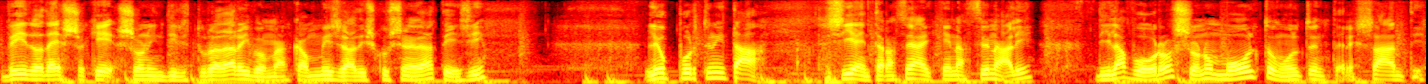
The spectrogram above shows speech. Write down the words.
Vedo adesso che sono addirittura d'arrivo, manca un mese alla discussione della tesi. Le opportunità sia internazionali che nazionali di lavoro sono molto molto interessanti.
